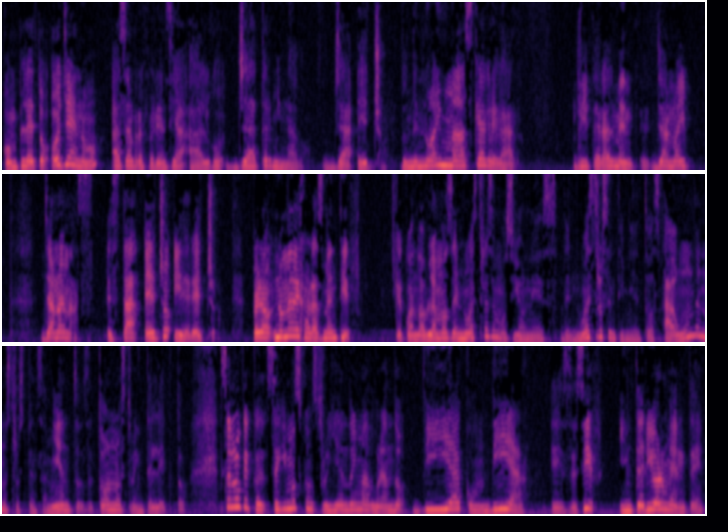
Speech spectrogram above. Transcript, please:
Completo o lleno hacen referencia a algo ya terminado, ya hecho, donde no hay más que agregar, literalmente, ya no hay, ya no hay más, está hecho y derecho. Pero no me dejarás mentir que cuando hablamos de nuestras emociones, de nuestros sentimientos, aún de nuestros pensamientos, de todo nuestro intelecto, es algo que seguimos construyendo y madurando día con día. Es decir, interiormente,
